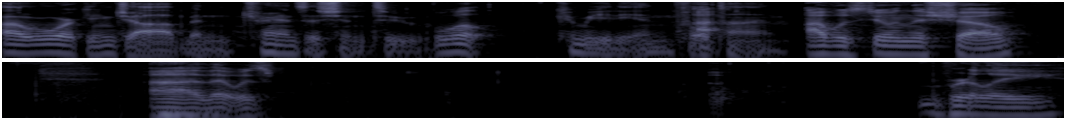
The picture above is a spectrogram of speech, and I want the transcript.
a working job and transition to well comedian full time. I was doing this show uh, that was really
